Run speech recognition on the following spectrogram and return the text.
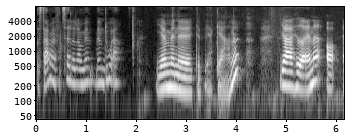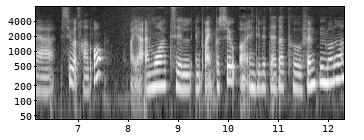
at starte med at fortælle lidt om, hvem, hvem du er? Jamen, øh, det vil jeg gerne. Jeg hedder Anna og er 37 år, og jeg er mor til en dreng på 7 og en lille datter på 15 måneder.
